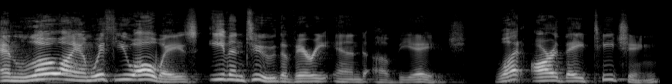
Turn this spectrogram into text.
And lo, I am with you always, even to the very end of the age. What are they teaching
